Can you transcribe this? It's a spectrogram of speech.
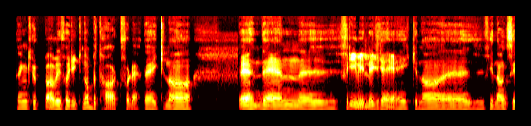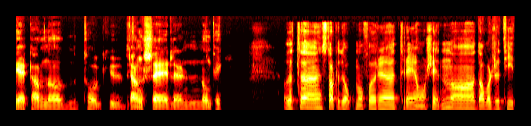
den, gruppa. Vi får ikke noe betalt for det. Det er noe det, det er en uh, frivillig greie, ikke noe finansiert av noen togbransje eller noen ting. Og dette startet opp nå for eh, tre år siden, og da var dere 10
